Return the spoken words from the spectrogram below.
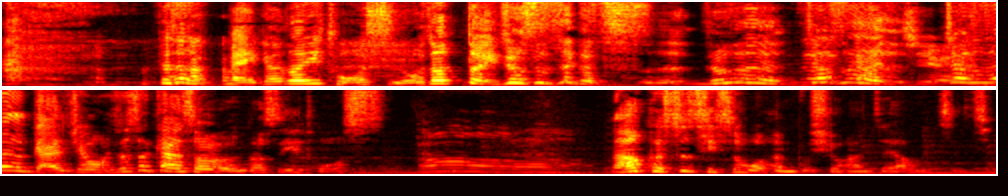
就是每个都一坨屎，我说对，就是这个词，就是 就是就是这个感觉，我就是看所有人都是一坨屎。哦。然后可是其实我很不喜欢这样自己。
